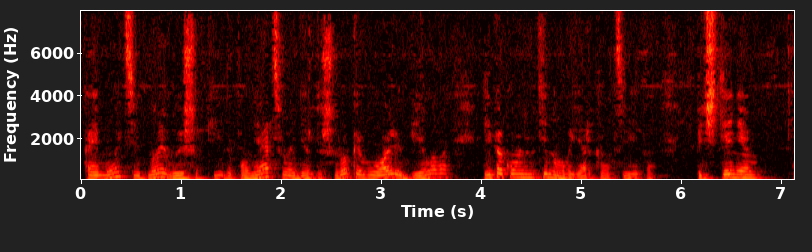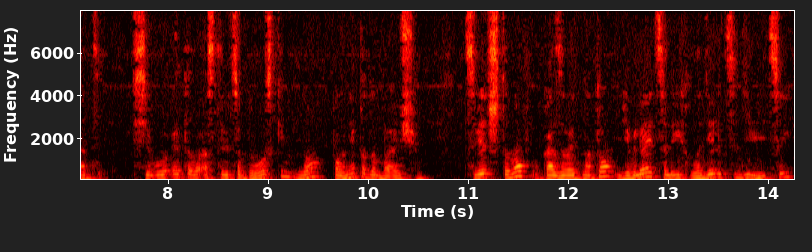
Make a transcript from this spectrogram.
каймой цветной вышивки и дополняют свою одежду широкой вуалью белого или какого-нибудь иного яркого цвета. Впечатление от всего этого остается броским, но вполне подобающим. Цвет штанов указывает на то, является ли их владелица девицей,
